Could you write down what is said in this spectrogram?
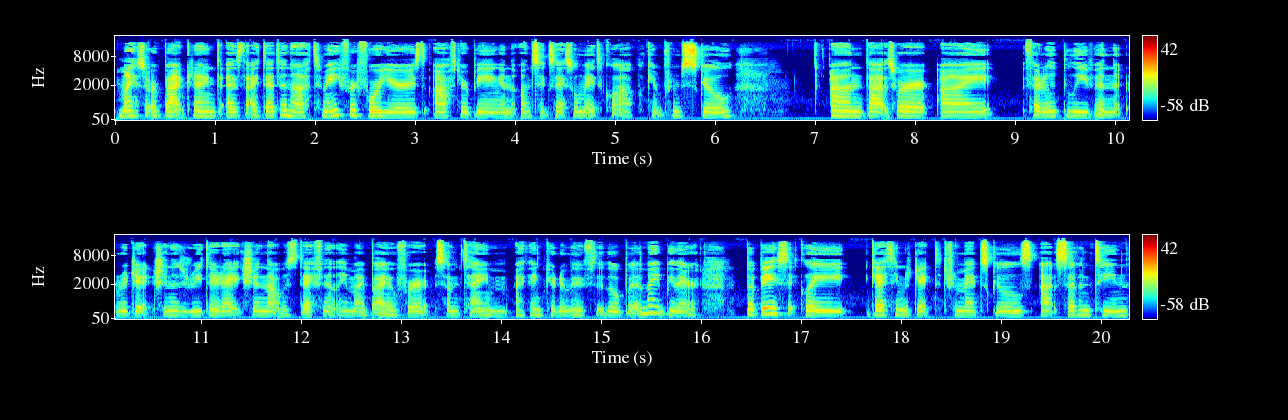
my sort of background is that I did anatomy for four years after being an unsuccessful medical applicant from school, and that's where I thoroughly believe in rejection as redirection. That was definitely in my bio for some time. I think I removed it though, but it might be there. But basically, getting rejected from med schools at 17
